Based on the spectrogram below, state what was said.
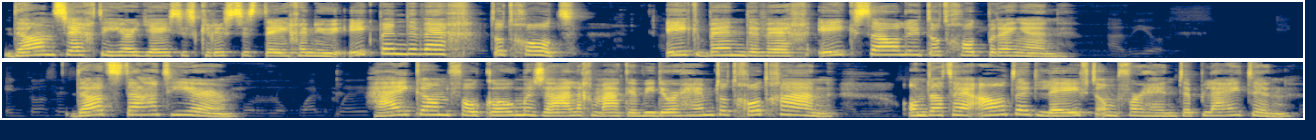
Dan zegt de Heer Jezus Christus tegen u: Ik ben de weg tot God. Ik ben de weg. Ik zal u tot God brengen. Dat staat hier. Hij kan volkomen zalig maken wie door hem tot God gaan, omdat hij altijd leeft om voor hen te pleiten.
